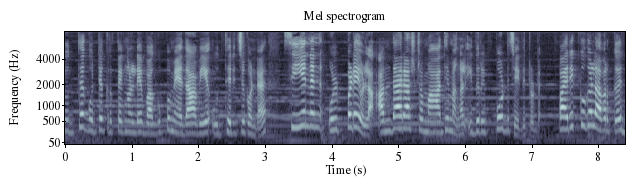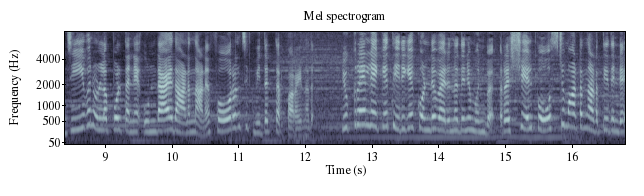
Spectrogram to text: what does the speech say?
യുദ്ധ കുറ്റകൃത്യങ്ങളുടെ വകുപ്പ് മേധാവിയെ ഉദ്ധരിച്ചുകൊണ്ട് സി എൻ എൻ ഉൾപ്പെടെയുള്ള അന്താരാഷ്ട്ര മാധ്യമങ്ങൾ ഇത് റിപ്പോർട്ട് ചെയ്തിട്ടുണ്ട്. പരിക്കുകൾ അവർക്ക് ജീവനുള്ളപ്പോൾ തന്നെ ഉണ്ടായതാണെന്നാണ് ഫോറൻസിക് വിദഗ്ധർ പറയുന്നത്. യുക്രൈനിലേക്ക് തിരികെ കൊണ്ടുവരുന്നതിനു മുൻപ് റഷ്യയിൽ പോസ്റ്റ്മോർട്ടം നടത്തിയതിന്റെ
